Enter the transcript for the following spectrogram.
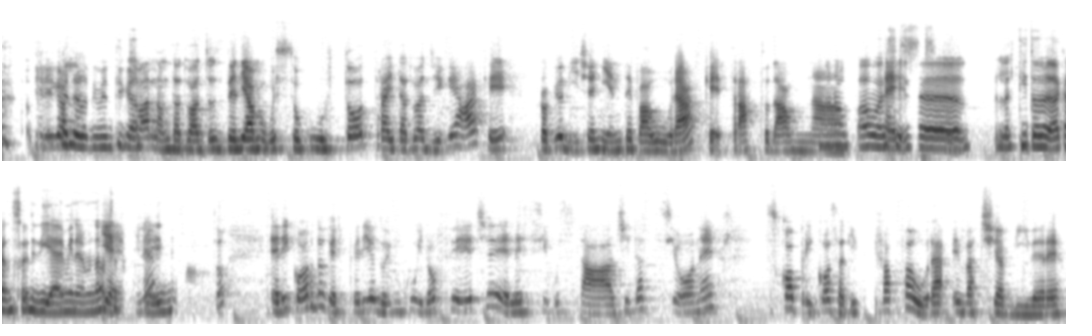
Ti ricordo, l'ho dimenticato. Giovanna ha un tatuaggio, sveliamo questo culto, tra i tatuaggi che ha che proprio dice niente paura, che è tratto da una... Non ho paura, sì, il, il, titolo della canzone di Eminem. No? Di Eminem, esatto. E ricordo che il periodo in cui lo fece e lessi questa citazione, scopri cosa ti fa paura e vacci a vivere.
